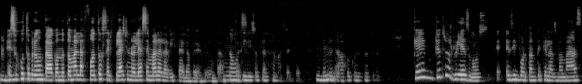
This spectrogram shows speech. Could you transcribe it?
Ujú. Eso justo preguntaba, cuando toman las fotos, el flash no le hace mal a la vista de los bebés, preguntaba. No Entonces, utilizo flash jamás. Perfecto. Ujú. Siempre trabajo con luz natural. ¿Qué, qué otros riesgos es importante que las mamás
